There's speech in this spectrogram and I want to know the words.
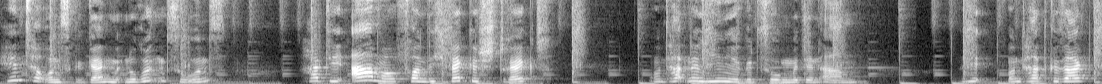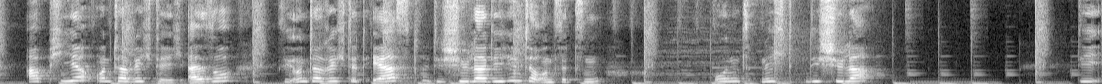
hinter uns gegangen mit dem Rücken zu uns, hat die Arme von sich weggestreckt und hat eine Linie gezogen mit den Armen und hat gesagt, ab hier unterrichte ich. Also sie unterrichtet erst die Schüler, die hinter uns sitzen und nicht die Schüler, die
